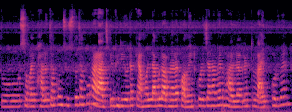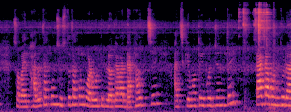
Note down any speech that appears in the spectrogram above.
তো সবাই ভালো থাকুন সুস্থ থাকুন আর আজকের ভিডিওটা কেমন লাগল আপনারা কমেন্ট করে জানাবেন ভালো লাগলে একটা লাইক করবেন। সবাই ভালো থাকুন সুস্থ থাকুন পরবর্তী ব্লগে আবার দেখা হচ্ছে। আজকের মতো এই পর্যন্তই। টাটা বন্ধুরা।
